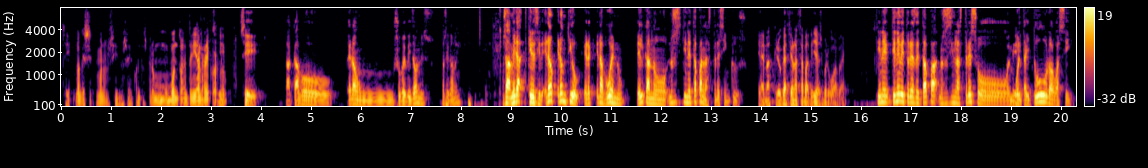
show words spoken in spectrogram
Sí, Lo que sé, bueno, sí, no sé cuántos, pero un un montón, tenía el récord, sí, ¿no? sí. Sí. Acabó. Era un subebidones, básicamente. O sea, mira, quiero decir, era, era un tío, era, era bueno. Él ganó, no sé si tiene etapa en las tres incluso. Y además creo que hacía una zapatilla súper guapa, ¿eh? Tiene, tiene victorias de etapa, no sé si en las tres o en Sí. Vuelta y Tour o algo así.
